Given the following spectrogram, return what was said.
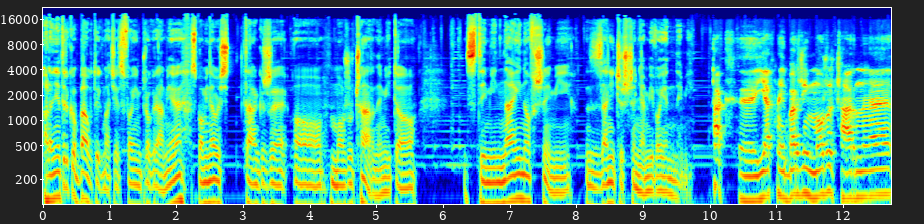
Ale nie tylko Bałtyk macie w swoim programie. Wspominałeś także o Morzu Czarnym i to z tymi najnowszymi zanieczyszczeniami wojennymi. Tak, y, jak najbardziej Morze Czarne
